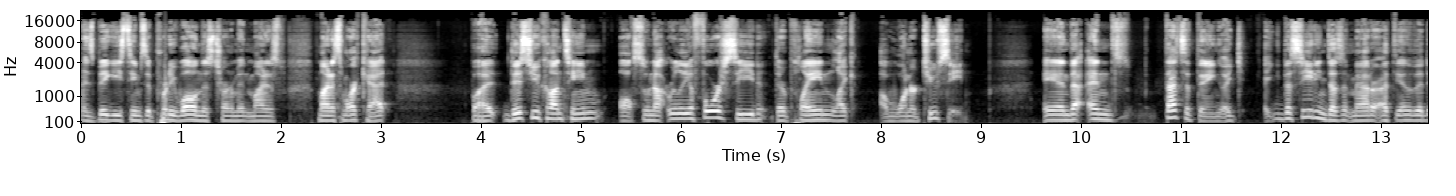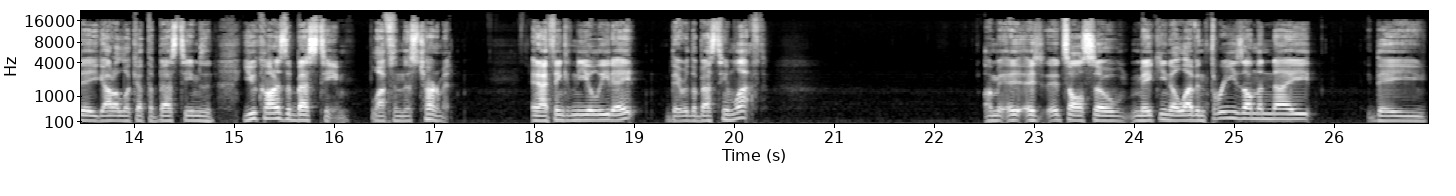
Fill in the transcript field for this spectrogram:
as Big East teams did pretty well in this tournament minus minus Marquette. But this UConn team also not really a 4 seed they're playing like a 1 or 2 seed. And that and that's the thing like the seeding doesn't matter at the end of the day you got to look at the best teams and UConn is the best team left in this tournament. And I think in the Elite Eight, they were the best team left. I mean, it's also making 11 threes on the night. They,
